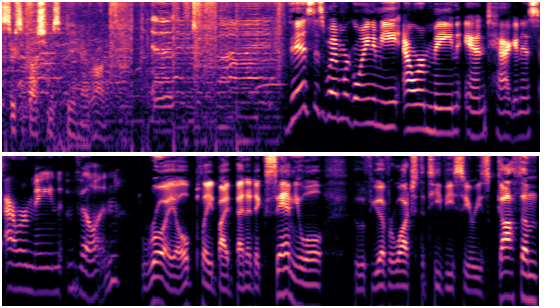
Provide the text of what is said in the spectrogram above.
Seriously thought she was being ironic. This is when we're going to meet our main antagonist, our main villain. Royal, played by Benedict Samuel, who, if you ever watched the TV series Gotham,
